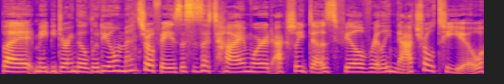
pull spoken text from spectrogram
But maybe during the luteal menstrual phase, this is a time where it actually does feel really natural to you.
